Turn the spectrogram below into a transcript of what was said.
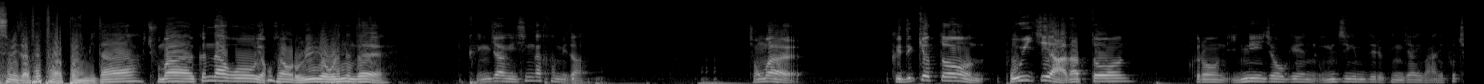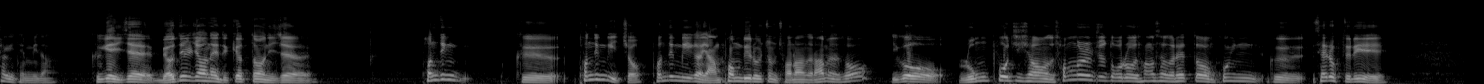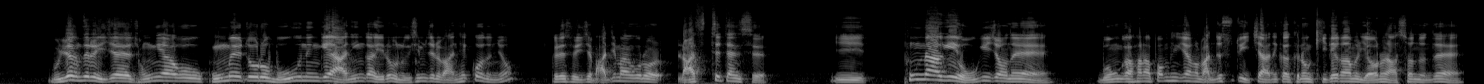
반갑습니다. 페퍼 아빠입니다. 주말 끝나고 영상을 올리려고 했는데 굉장히 심각합니다. 정말 그 느꼈던 보이지 않았던 그런 인위적인 움직임들이 굉장히 많이 포착이 됩니다. 그게 이제 몇 일 전에 느꼈던 이제 펀딩 그 펀딩비 있죠. 펀딩비가 양펀비로 좀 전환을 하면서 이거 롱 포지션 선물 주도로 상승을 했던 코인 그 세력들이 물량들을 이제 정리하고 공매도로 모으는 게 아닌가 이런 의심들을 많이 했거든요. 그래서 이제 마지막으로 라스트 댄스 이 폭락이 오기 전에 무언가 하나 펌핑장을 만들 수도 있지 않을까 그런 기대감을 열어놨었는데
